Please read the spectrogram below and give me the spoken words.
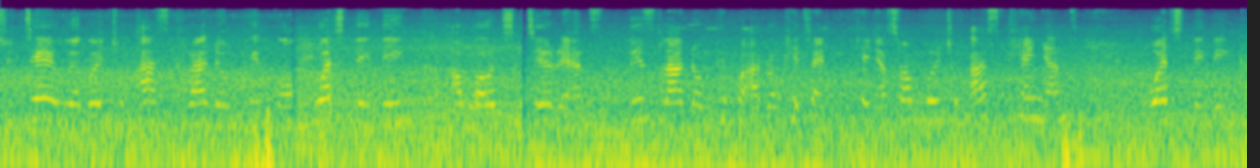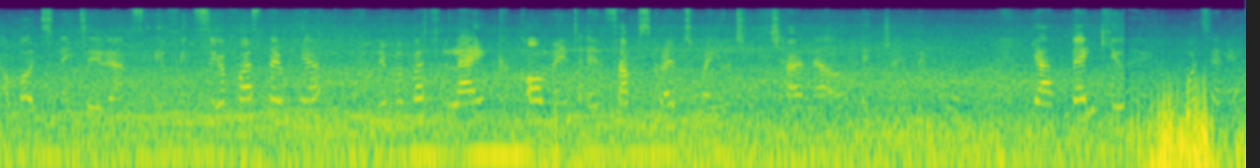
today we are going to ask random people what they think about Nigerians. These random people are located in Kenya, so I'm going to ask Kenyans what they think about Nigerians. If it's your first time here, remember to like, comment, and subscribe to my YouTube channel. Enjoy the video. Yeah, thank you. What's your name?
